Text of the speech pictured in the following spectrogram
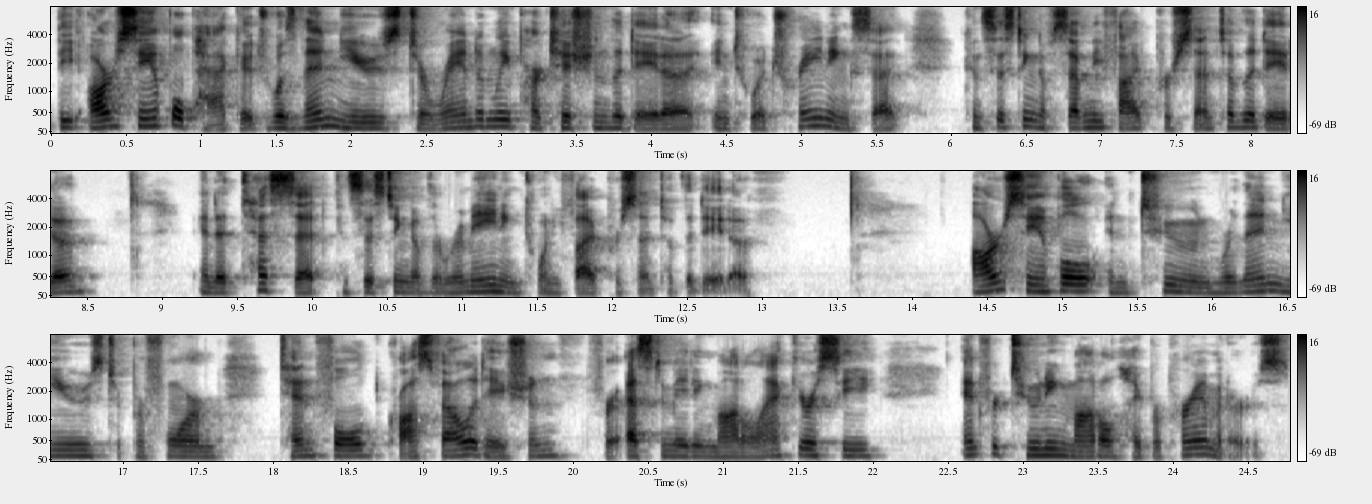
The R-sample package was then used to randomly partition the data into a training set consisting of 75% of the data and a test set consisting of the remaining 25% of the data. R-sample and tune were then used to perform tenfold cross-validation for estimating model accuracy and for tuning model hyperparameters.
